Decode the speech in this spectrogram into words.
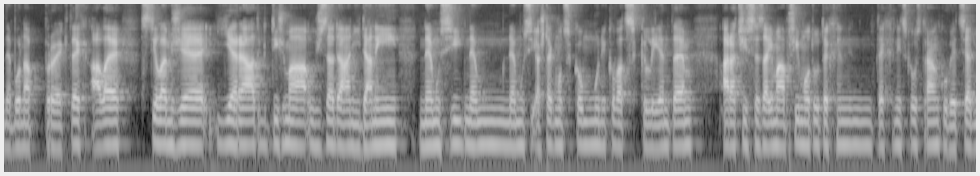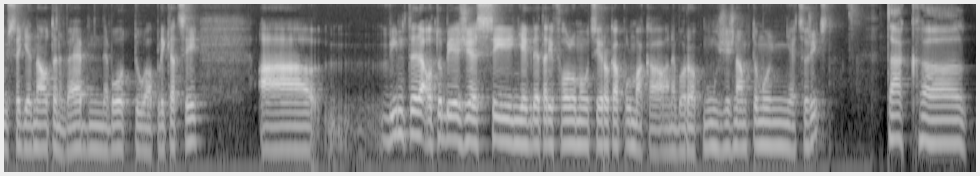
nebo na projektech, ale stylem, že je rád, když má už zadání daný, nemusí, nemusí až tak moc komunikovat s klientem a radši se zajímá přímo tu technickou stránku věci, ať už se jedná o ten web nebo tu aplikaci. A vím teda o tobě, že si někde tady v Olomouci rok a půl maká, nebo rok. Můžeš nám k tomu něco říct? Tak uh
